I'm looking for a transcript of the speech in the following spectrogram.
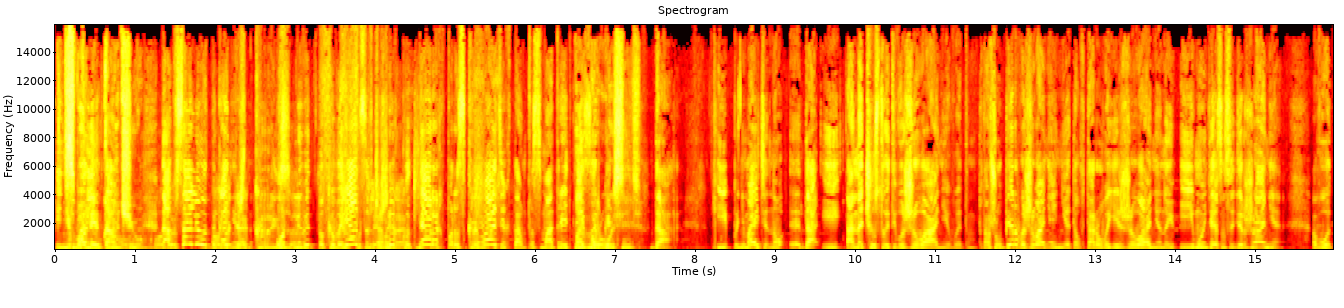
и не Своим более того. ключом. Да, Он абсолютно, он конечно. крыса Он любит поковыряться в чужих футлярная. футлярах, пораскрывать их там, посмотреть, позыркать. бросить. Да. И понимаете, но э, да, и она чувствует его желание в этом. Потому что у первого желания нет, а у второго есть желание. Но и, и ему интересно содержание. Вот.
